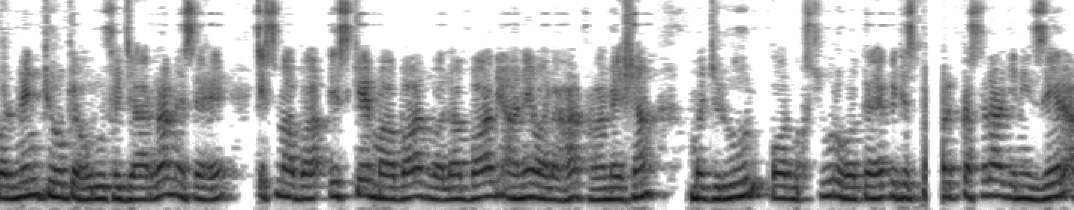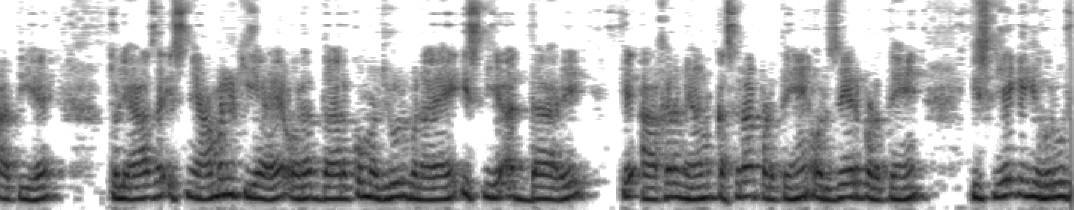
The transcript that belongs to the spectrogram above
اور من چونکہ حروف جارہ میں سے ہے۔ اس اس کے ماباد والا بعد آنے والا حرف ہمیشہ مجرور اور مقصور ہوتا ہے کہ جس پر کسرہ یعنی زیر آتی ہے۔ تو لہٰذا اس نے عمل کیا ہے اور ادار کو مجرور بنایا ہے۔ اس لیے ادارے کے آخر میں ہم کسرہ پڑھتے ہیں اور زیر پڑھتے ہیں۔ اس لیے کہ یہ حروف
